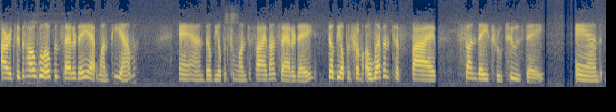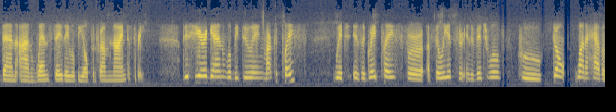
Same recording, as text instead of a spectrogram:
Our exhibit hall will open Saturday at 1 p.m. and they'll be open from 1 to 5 on Saturday. They'll be open from 11 to 5 Sunday through Tuesday and then on Wednesday they will be open from 9 to 3. This year again we'll be doing Marketplace, which is a great place for affiliates or individuals who don't want to have a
